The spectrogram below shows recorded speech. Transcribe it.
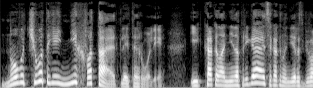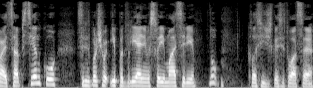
но вот чего-то ей не хватает для этой роли. И как она не напрягается, как она не разбивается об стенку, среди прочего, и под влиянием своей матери, ну, классическая ситуация,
